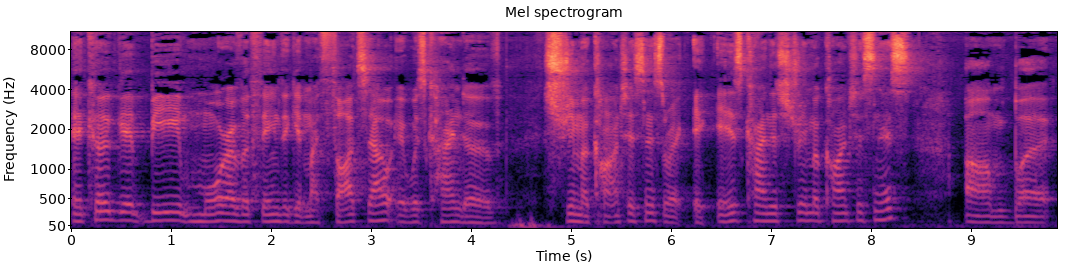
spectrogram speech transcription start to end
It could get be more of a thing to get my thoughts out. It was kind of stream of consciousness, or it is kind of stream of consciousness. Um, but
